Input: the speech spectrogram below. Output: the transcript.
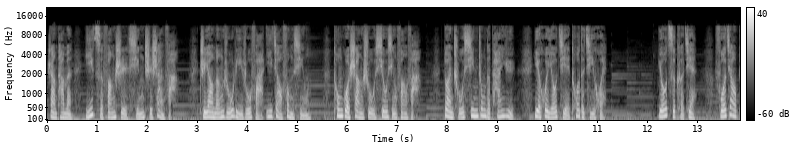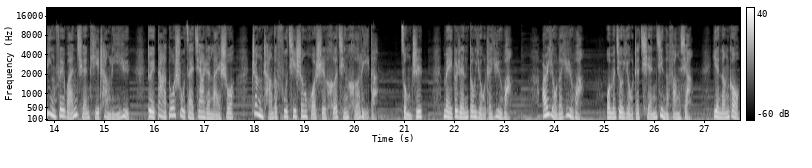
让他们以此方式行持善法。只要能如理如法依教奉行，通过上述修行方法，断除心中的贪欲，也会有解脱的机会。由此可见，佛教并非完全提倡离欲，对大多数在家人来说，正常的夫妻生活是合情合理的。总之，每个人都有着欲望。而有了欲望，我们就有着前进的方向，也能够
